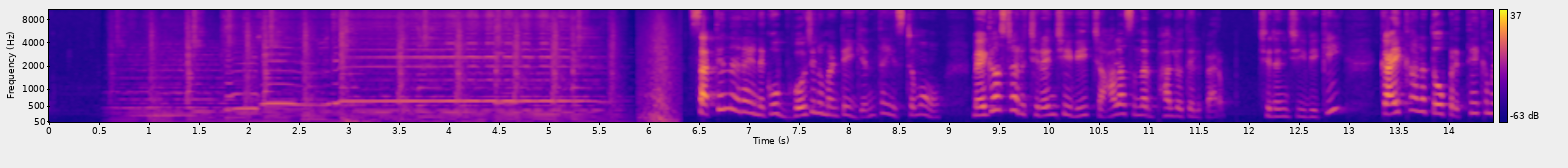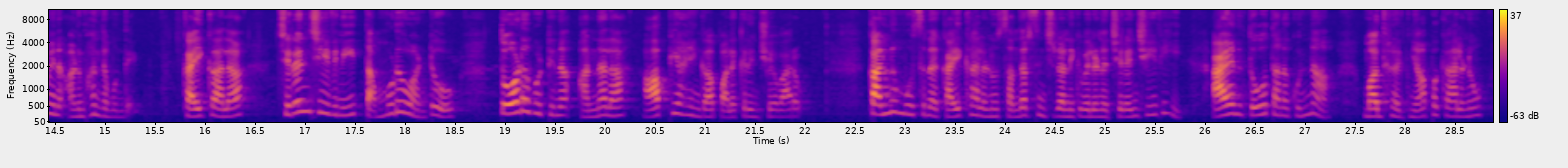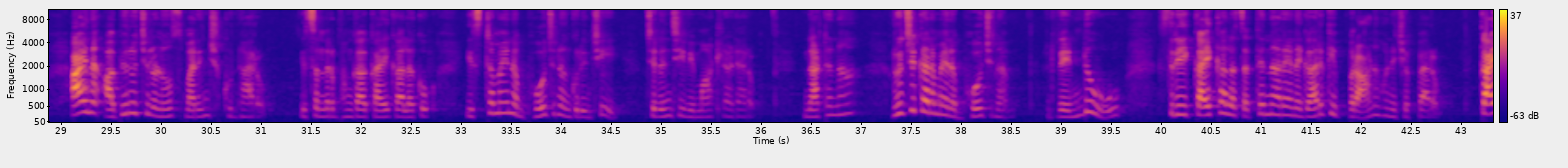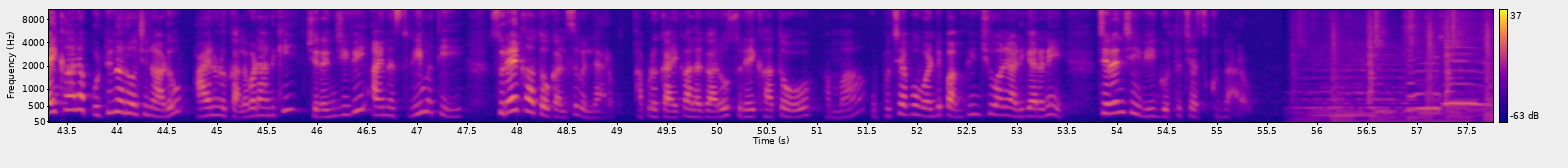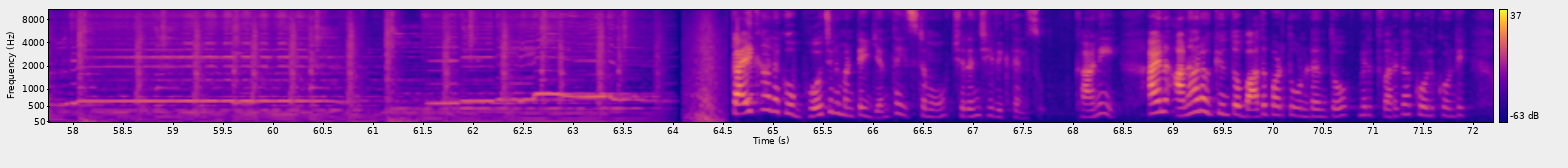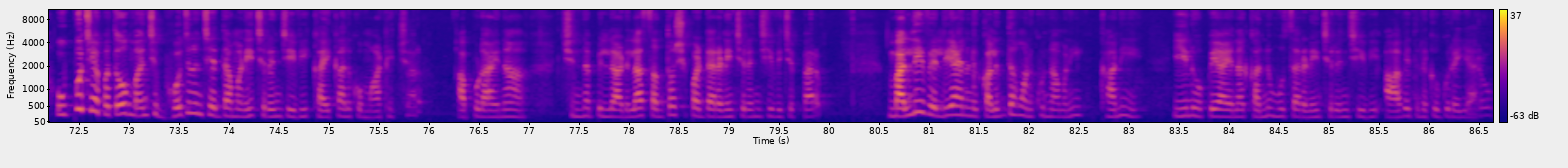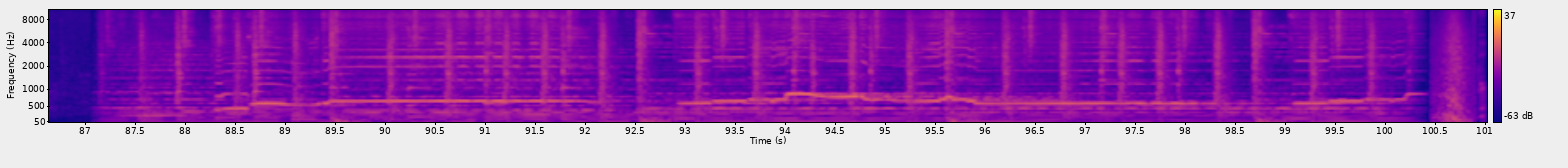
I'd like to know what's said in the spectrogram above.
సత్యనారాయణకు భోజనం అంటే ఎంత ఇష్టమో మెగాస్టార్ చిరంజీవి చాలా సందర్భాల్లో తెలిపారు. చిరంజీవికి కైకాలతో ప్రత్యేకమైన అనుబంధం ఉంది. కైకాల చిరంజీవిని తమ్ముడు అంటూ తోడబుట్టిన అన్నలా ఆప్యాయంగా పలకరించేవారు. కన్ను మూసిన కైకాలను సందర్శించడానికి వెళ్ళిన చిరంజీవి ఆయనతో తనకున్న మధుర జ్ఞాపకాలను ఆయన అభిరుచులను స్మరించుకున్నారు. ఈ సందర్భంగా కైకాలకు ఇష్టమైన భోజనం గురించి చిరంజీవి మాట్లాడారు. నటన రుచికరమైన భోజనం రెండూ శ్రీ కైకాల సత్యనారాయణ గారికి ప్రాణమని చెప్పారు. కైకాల పుట్టినరోజు నాడు ఆయనను కలవడానికి చిరంజీవి ఆయన శ్రీమతి సురేఖతో కలిసి వెళ్ళారు అప్పుడు కైకాల గారు సురేఖతో అమ్మ ఉప్పుచేప వండి పంపించు అని అడిగారని చిరంజీవి గుర్తు చేసుకున్నారు. కైకాలకు భోజనం అంటే ఎంత ఇష్టమో చిరంజీవికి తెలుసు. కానీ ఆయన అనారోగ్యంతో బాధపడుతూ ఉండడంతో మీరు త్వరగా కోలుకోండి. ఉప్పు చేపతో మంచి భోజనం చేద్దామని చిరంజీవి కైకాలకు మాటిచ్చారు. అప్పుడు ఆయన చిన్నపిల్లాడిలా సంతోషపడ్డారని చిరంజీవి చెప్పారు. మళ్ళీ వెళ్ళి ఆయనను కలుద్దాం అనుకున్నామని కానీ ఈలోపే ఆయన కన్ను మూశారని చిరంజీవి ఆవేదనకు గురయ్యారు.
